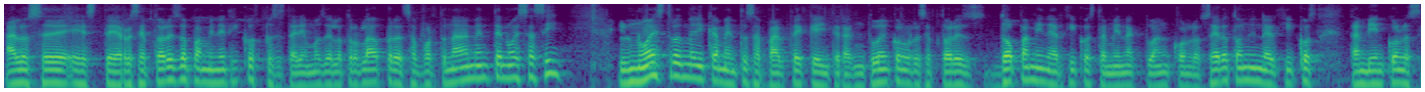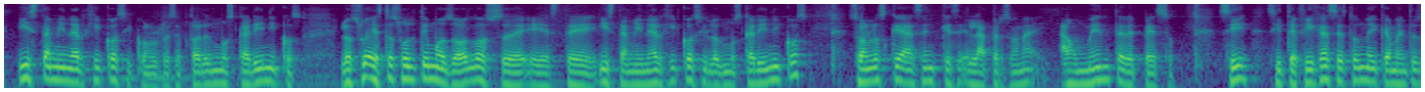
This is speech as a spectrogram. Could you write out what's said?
a los eh, este, receptores dopaminérgicos, pues estaríamos del otro lado, pero desafortunadamente no es así. nuestros medicamentos, aparte de que interactúen con los receptores dopaminérgicos, también actúan con los serotoninérgicos, también con los histaminérgicos y con los receptores muscarínicos. Estos últimos dos, los eh, este, histaminérgicos y los muscarínicos, son los que hacen que la persona aumente de peso. ¿sí? Si te fijas, estos medicamentos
